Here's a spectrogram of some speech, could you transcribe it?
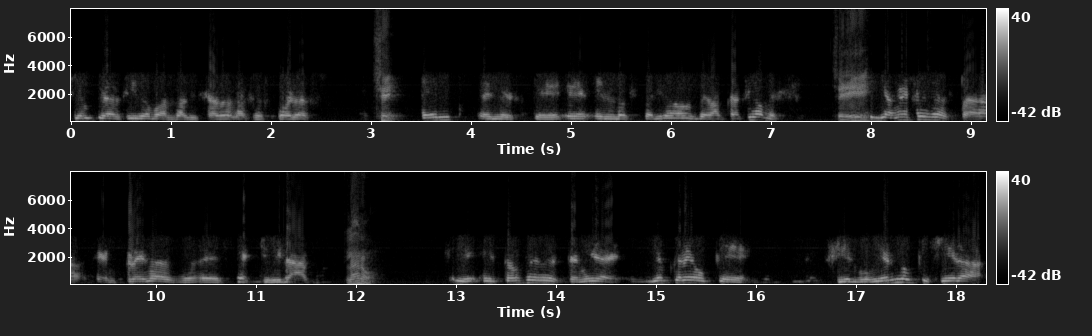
siempre han sido vandalizadas las escuelas. Sí. En, en, este, en, los periodos de vacaciones. Sí. Y a veces hasta en plena este, actividad. Claro. Entonces, este, mire, yo creo que si el gobierno quisiera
